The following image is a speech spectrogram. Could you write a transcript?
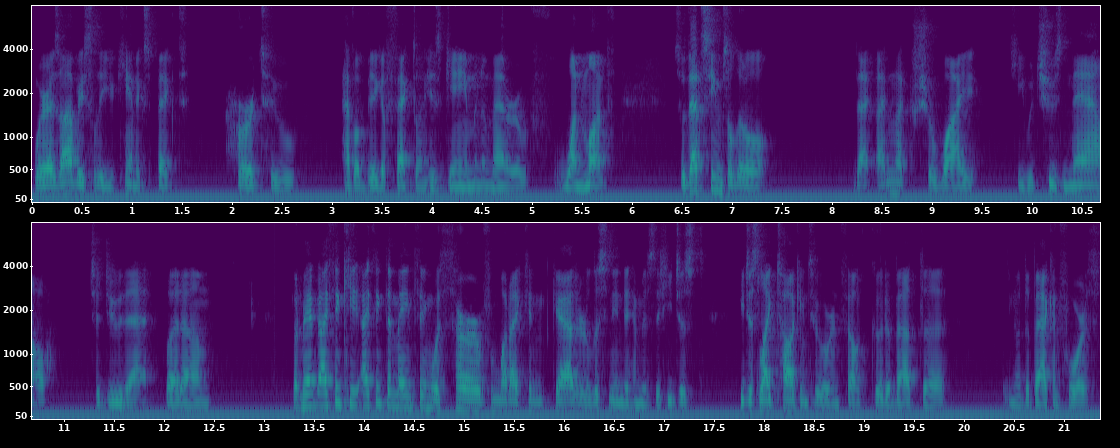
Whereas obviously you can't expect her to have a big effect on his game in a matter of one month. So that seems a little that I'm not sure why he would choose now to do that but um but maybe I think he, I think the main thing with her, from what I can gather, listening to him, is that he just he just liked talking to her and felt good about the, you know, the back and forth.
